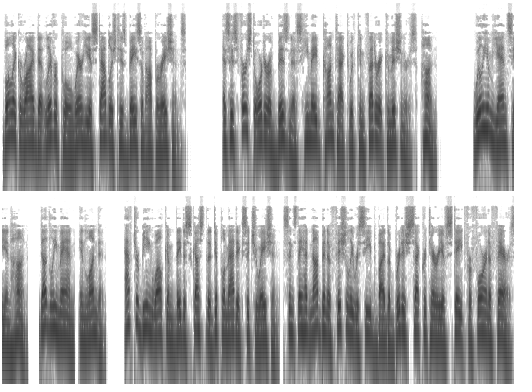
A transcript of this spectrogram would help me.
Bulloch arrived at Liverpool where he established his base of operations. As his first order of business he made contact with Confederate commissioners, Hun. William Yancey and Hun. Dudley Mann, in London. After being welcomed they discussed the diplomatic situation, since they had not been officially received by the British Secretary of State for Foreign Affairs,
